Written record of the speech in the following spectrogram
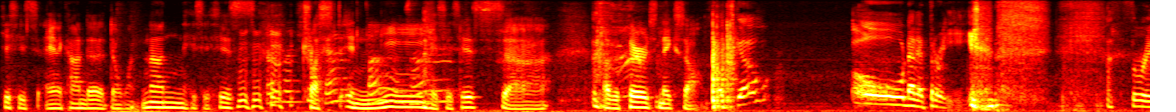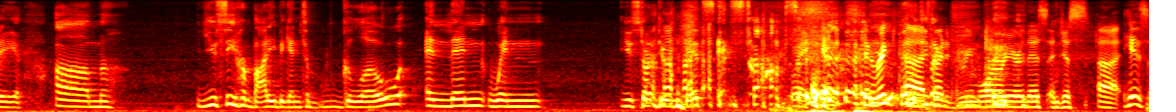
he's his anaconda don't want none his his his trust in me his his his uh, of the third snake song let's go oh not a three. A three. Um you see her body begin to glow and then when you start doing bits it stops. Okay. Can Rick uh, She's try like- to dream warrior this and just uh, his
